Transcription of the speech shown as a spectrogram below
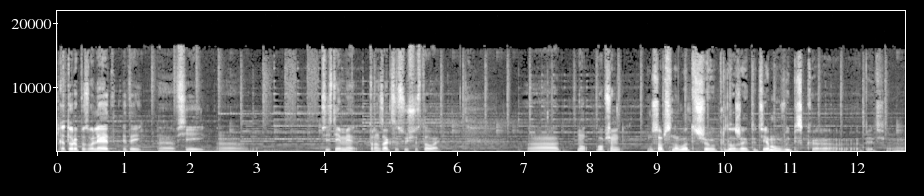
которая позволяет этой э, всей э, системе транзакций существовать. Э, ну, в общем, Ну, собственно, вот еще продолжая эту тему, выписка э, опять э,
